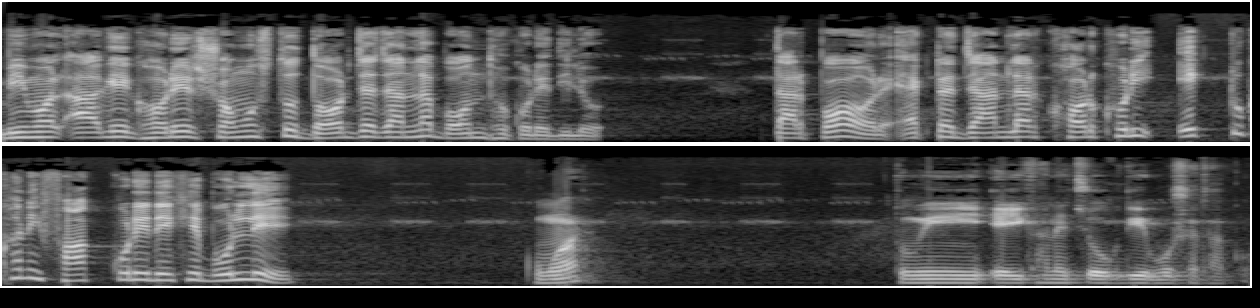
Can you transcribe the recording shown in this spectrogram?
বিমল আগে ঘরের সমস্ত দরজা জানলা বন্ধ করে দিল। তারপর একটা জানলার খড়খড়ি একটুখানি ফাঁক করে রেখে বললে কুমার তুমি এইখানে চোখ দিয়ে বসে থাকো।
